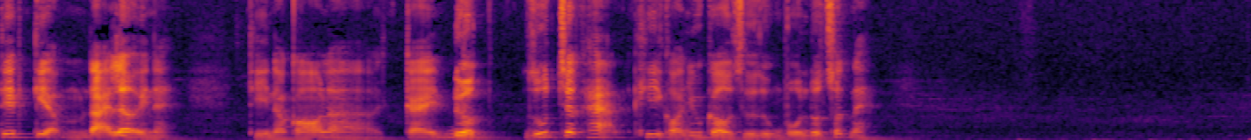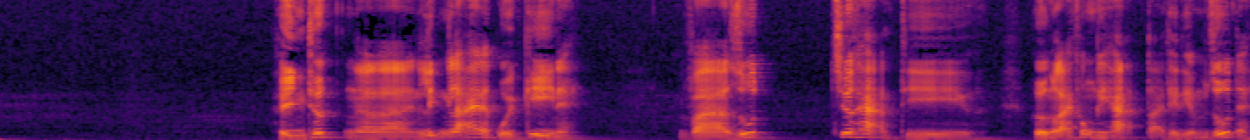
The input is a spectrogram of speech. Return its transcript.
tiết kiệm đại lợi này, thì nó có là cái được rút trước hạn khi có nhu cầu sử dụng vốn đột xuất này. Hình thức là lĩnh lãi là cuối kỳ này. Và rút trước hạn thì hưởng lãi không kỳ hạn tại thời điểm rút này.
